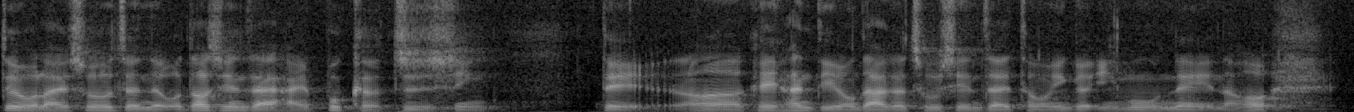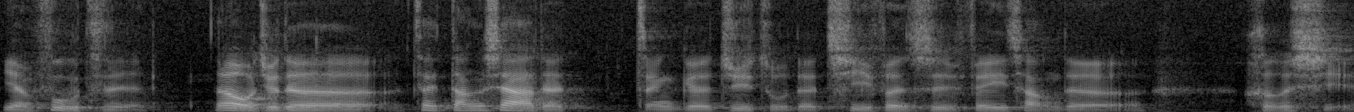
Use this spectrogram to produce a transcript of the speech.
对我来说，真的我到现在还不可置信。对，呃，可以和狄龙大哥出现在同一个荧幕内，然后演父子。那我觉得在当下的整个剧组的气氛是非常的和谐，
